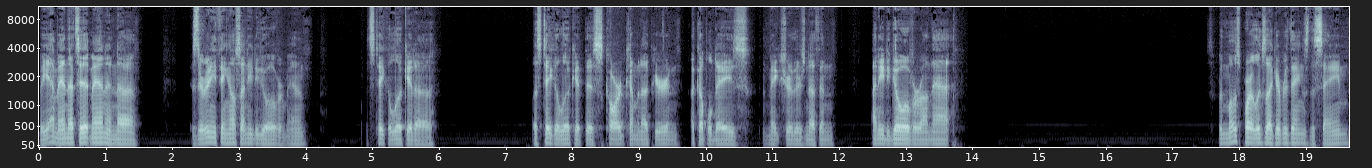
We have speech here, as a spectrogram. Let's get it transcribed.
but yeah, man, that's it, man. And uh, is there anything else I need to go over, man? Let's take a look at uh, let's take a look at this card coming up here in a couple days and make sure there's nothing I need to go over on that. For the most part, it looks like everything's the same.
